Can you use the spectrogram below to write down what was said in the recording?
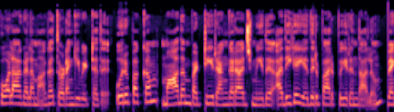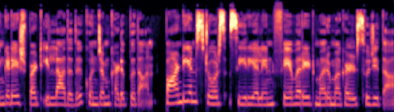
கோலாகலமாக தொடங்கிவிட்டது. ஒரு பக்கம் மாதம்பட்டி ரங்கராஜ் மீது அதிக எதிர்பார்ப்பு இருந்தாலும் வெங்கடேஷ் பட் இல்லாதது கொஞ்சம் கடுப்புதான். பாண்டியன் ஸ்டோர்ஸ் சீரியலின் ஃபேவரேட் மருமகள் சுஜிதா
